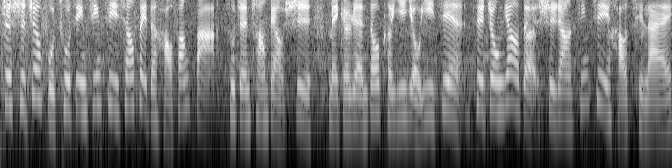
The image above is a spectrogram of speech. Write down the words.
这是政府促进经济消费的好方法。苏贞昌表示，每个人都可以有意见，最重要的是让经济好。好起来！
